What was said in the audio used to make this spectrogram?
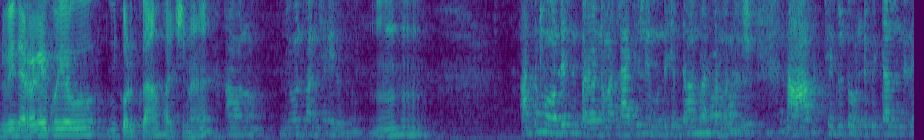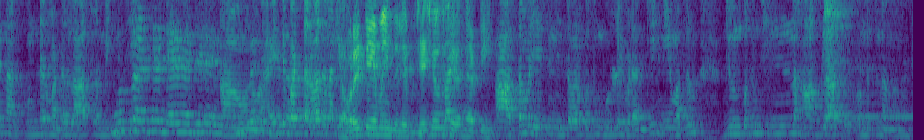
నువ్వేం ఎర్రగా అయిపోయావు నీ కొడుకు ఫంక్షన్? అవును జూన్ ఫంక్షన్ ఈరోజు. అత్తమ్మ వండేసింది పర్వాలేదు. అసలు యాక్చువల్లీ నేను ముందే చెప్తాను అత్తమ్మకి. నాకు చేతులతో వండి పెట్టాలనేది నాకు ఉండే అనమాట లాస్ట్ వన్ వీక్ అయితే. బట్ తర్వాత నాకు ఎవరైతే ఏమైంది హ్యాపీ? ఆ అత్తమ్మ చేసింది ఇంతవరకు కోసం గుడిలో ఇవ్వడానికి. నేను మాత్రం జూన్ కోసం చిన్న హాఫ్ గ్లాస్ వండుతున్నాను అనమాట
